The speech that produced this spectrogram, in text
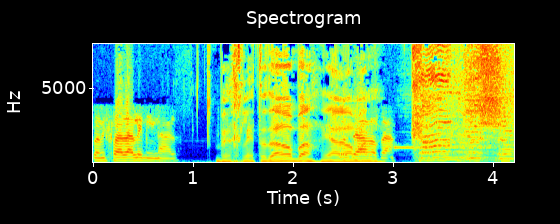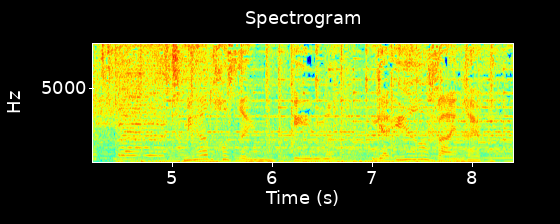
במכללה למינהל. בהחלט. תודה רבה, יערה תודה רבה. מיד חוזרים עם יאיר ויינרב.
